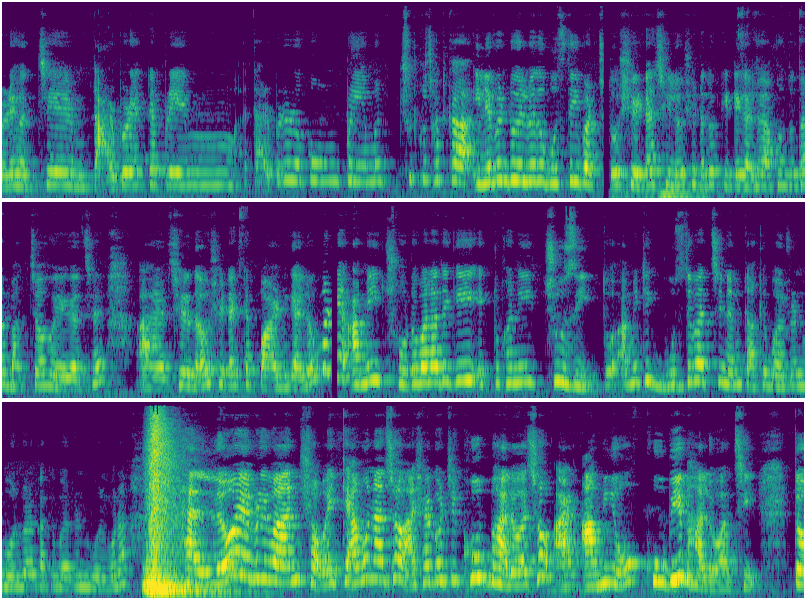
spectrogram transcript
তারপরে হচ্ছে, তারপরে একটা প্রেম, তারপরে ওরকম প্রেম ছুটকো ছাটকা ইলেভেন টুয়েলভে তো বুঝতেই পারছ। তো সেটা ছিল, সেটা তো কেটে গেল, এখন তো তার বাচ্চা হয়ে গেছে। আর ছেড়ে দাও, সেটা একটা পার্ট গেল বাট আমি ছোটবেলা থেকেই একটুখানি চুজি তো আমি ঠিক বুঝতে পারছি না আমি কাকে বয়ফ্রেন্ড বলব আর কাকে বয়ফ্রেন্ড বলব না। হ্যালো এভরিওয়ান সবাই কেমন আছো? আশা করছি খুব ভালো আছো আর আমিও খুবই ভালো আছি। তো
